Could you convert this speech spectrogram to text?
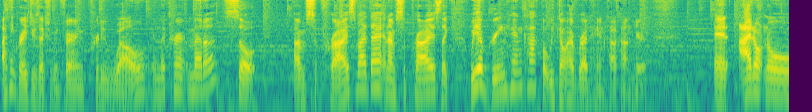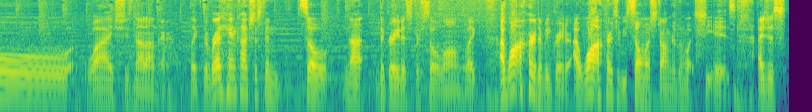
I think Reiju's actually been faring pretty well in the current meta. So I'm surprised by that, and I'm surprised, like, we have green Hancock, but we don't have red Hancock on here. And I don't know why she's not on there. Like, the red Hancock's just been so not the greatest for so long. Like, I want her to be greater. I want her to be so much stronger than what she is. I just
